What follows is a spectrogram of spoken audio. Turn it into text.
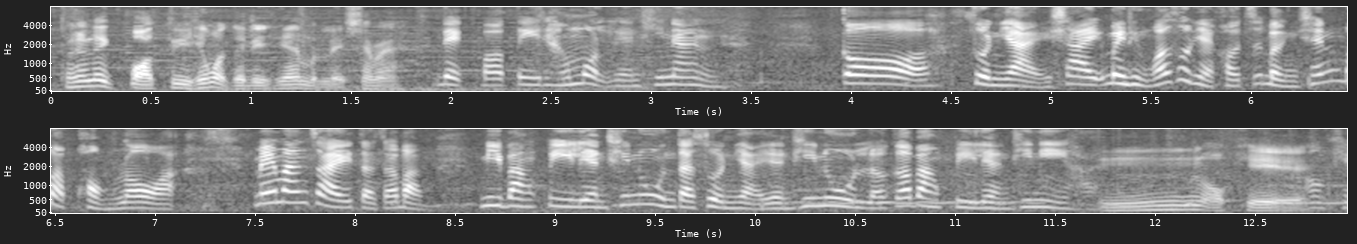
เพราะฉะนั้นเด็กปอตรีทั้งหมดจะเรียนที่นั่นหมดเลยใช่ไหมเด็กปอตรีทั้งหมดเรียนที่นั่น ก็ส่วนใหญ่ใช่หมายถึงว่าส่วนใหญ่เขาจะแบบเช่นแบบของรออะไม่มั่นใจแต่จะแบบมีบางปีเรียนที่นู่น แต่ส่วนใหญ่เรียนที่นู่นแล้วก็บางปีเรียนที่นี่ค่ะอืมโอเค โอเค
